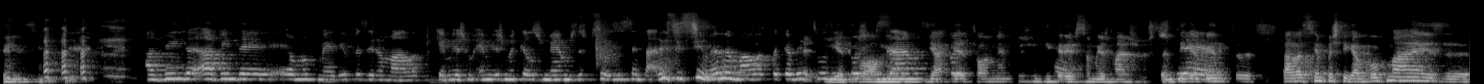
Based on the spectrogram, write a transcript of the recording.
Sim, sim. a vinda, a vinda é, é uma comédia fazer a mala, porque é mesmo, é mesmo aqueles memes das pessoas a sentarem-se em cima da mala para caber tudo e, e depois atualmente, e, depois... atualmente os 23 é. são mesmo mais justos. Antigamente é. estava sempre a estigar um pouco mais, eh,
